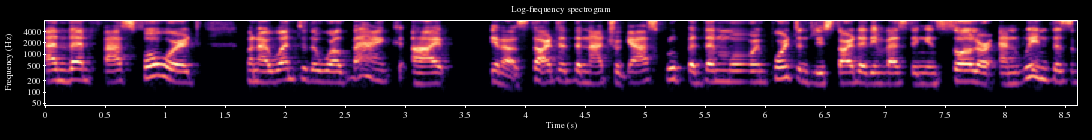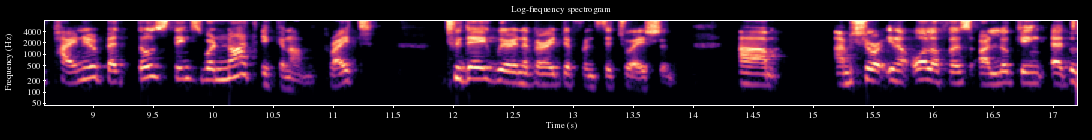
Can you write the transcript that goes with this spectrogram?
And then fast forward, when I went to the World Bank, I you know started the natural gas group but then more importantly started investing in solar and wind as a pioneer but those things were not economic right today we're in a very different situation um, I'm sure you know all of us are looking at the,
